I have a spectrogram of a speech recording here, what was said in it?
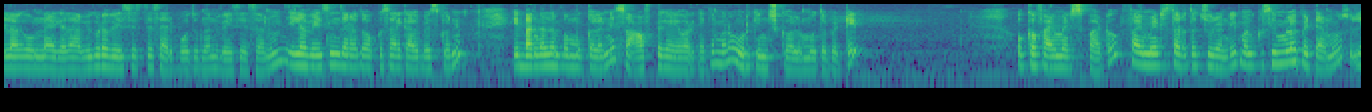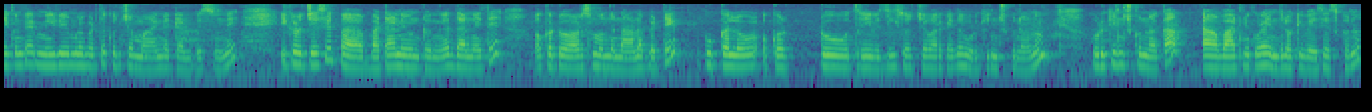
ఎలాగో ఉన్నాయి కదా అవి కూడా వేసేస్తే సరిపోతుందని వేసేసాను. ఇలా వేసిన తర్వాత ఒక్కసారి కలిపేసుకొని ఈ బంగాళదుంప ముక్కలన్నీ సాఫ్ట్గా అయ్యే వరకు అయితే మనం ఉడికించుకోవాలి మూత పెట్టి. ఒక ఫైవ్ మినిట్స్ పాటు. ఫైవ్ మినిట్స్ తర్వాత చూడండి మనకు సిమ్లో పెట్టాము. లేకుంటే మీడియంలో పెడితే కొంచెం మాడినట్టు అనిపిస్తుంది. ఇక్కడ వచ్చేసి బఠానీ ఉంటుంది కదా దాన్ని అయితే ఒక టూ అవర్స్ ముందు నానబెట్టి కుక్కర్లో ఒక టూ త్రీ విజిల్స్ వచ్చే వరకు అయితే ఉడికించుకున్నాను. ఉడికించుకున్నాక వాటిని కూడా ఇందులోకి వేసేసుకొని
